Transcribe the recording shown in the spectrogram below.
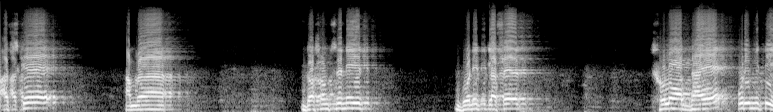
আজকে আমরা দশম শ্রেণির গণিত ক্লাসের ষোলো অধ্যায়ে পরিমিতি।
